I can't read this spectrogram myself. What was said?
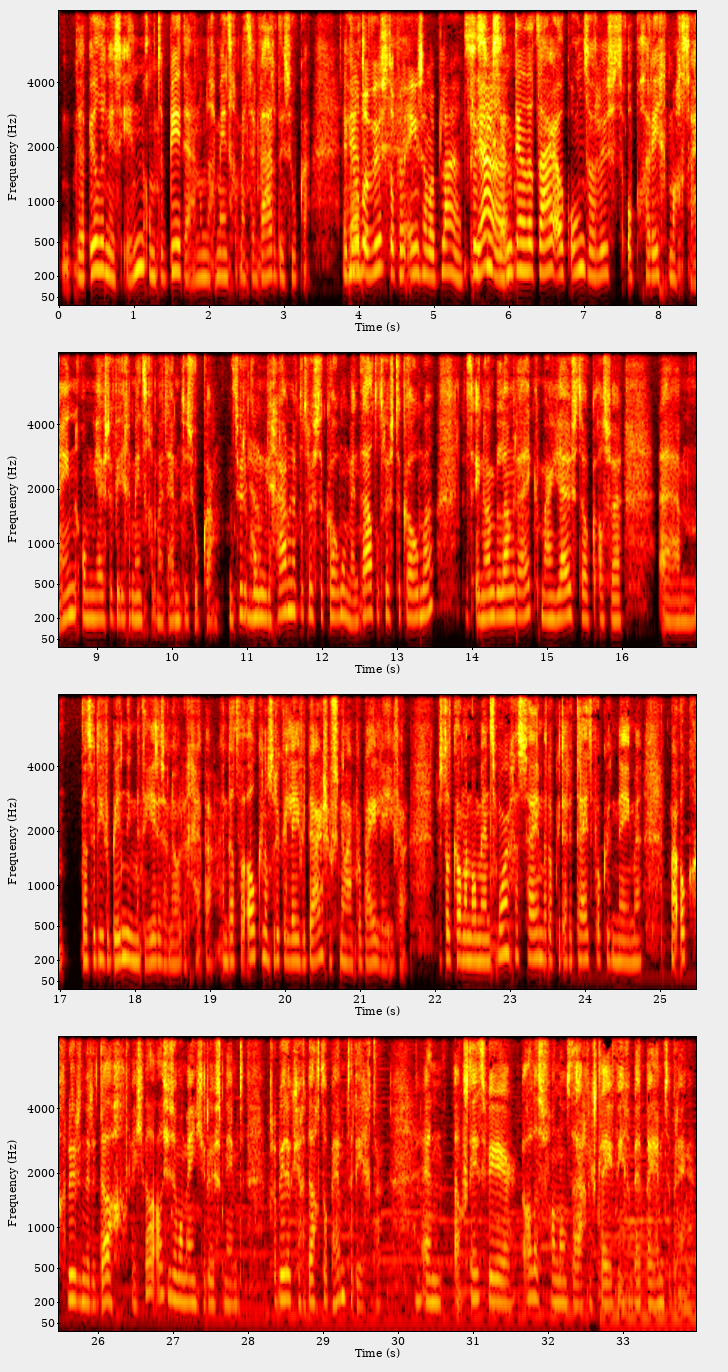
de wildernis in om te bidden en om de gemeenschap met zijn vader te zoeken. En Heel dat- bewust op een eenzame plaats. Precies, Ja. en ik denk dat daar ook onze rust op gericht mag zijn om juist ook weer die gemeenschap met hem te zoeken. Natuurlijk Ja. om lichamelijk tot rust te komen, om mentaal tot rust te komen. Dat is enorm belangrijk, maar juist ook als we ehm, dat we die verbinding met de Heer zo nodig hebben. En dat we ook in ons drukke leven daar zo snel aan voorbij leven. Dus dat kan een moment morgens zijn waarop je daar de tijd voor kunt nemen. Maar ook gedurende de dag. Weet je wel, als je zo'n momentje rust neemt, probeer ook je gedachten op hem te richten. En ook steeds weer alles van ons dagelijks leven in gebed bij hem te brengen.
